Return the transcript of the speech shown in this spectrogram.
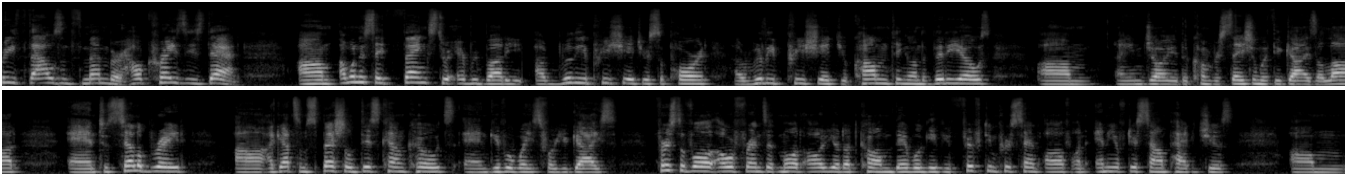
3000th member. How crazy is that? Um, I want to say thanks to everybody. I really appreciate your support. I really appreciate you commenting on the videos. Um, I enjoy the conversation with you guys a lot. And to celebrate, uh, I got some special discount codes and giveaways for you guys. First of all, our friends at modeaudio.com, they will give you 15% off on any of their sound packages. Um,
